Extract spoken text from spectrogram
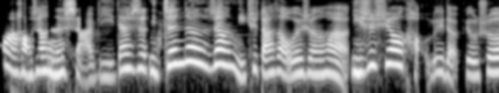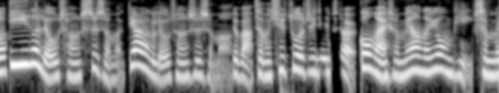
话好像很傻逼，但是你真正让你去打扫卫生的话，你是需要考虑的。比如说第一个流程是什么？第二个流程是什么？对吧？怎么？去做这些事儿，购买什么样的用品，什么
